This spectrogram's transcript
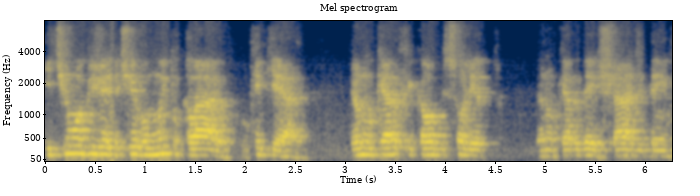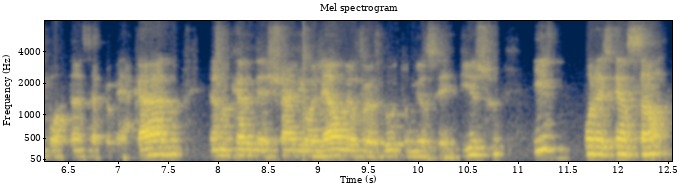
e tinha um objetivo muito claro. O que, que era? Eu não quero ficar obsoleto, eu não quero deixar de ter importância para o mercado, eu não quero deixar de olhar o meu produto, o meu serviço e, por extensão,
